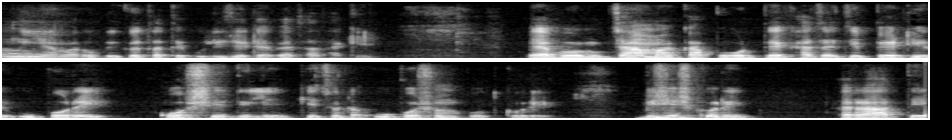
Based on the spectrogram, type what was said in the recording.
আমি আমার অভিজ্ঞতাতে বলি যেটা ব্যথা থাকে। এবং জামা কাপড় দেখা যায় যে পেটের উপরে কষে দিলে কিছুটা উপশম বোধ করে। বিশেষ করে রাতে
